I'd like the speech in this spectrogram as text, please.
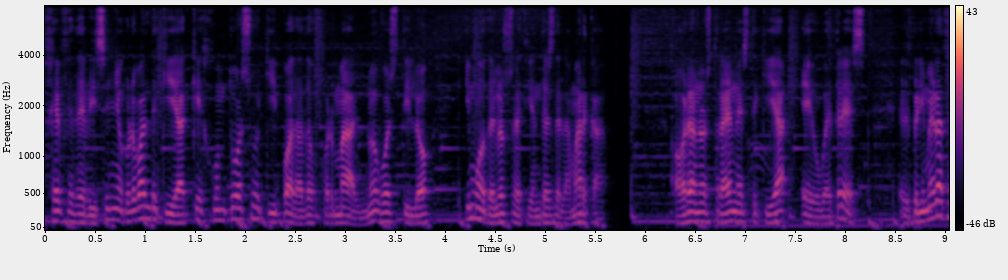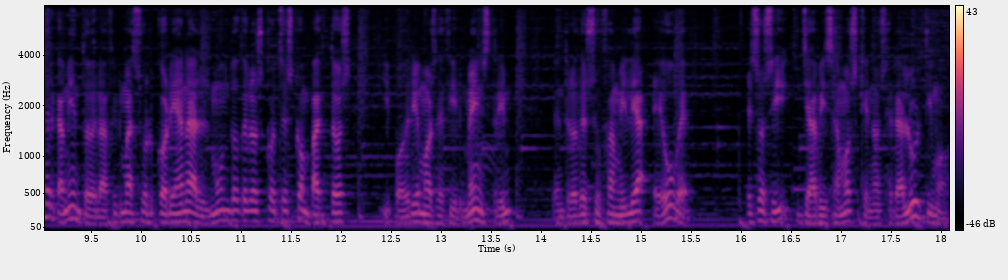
jefe de diseño global de Kia que junto a su equipo ha dado forma al nuevo estilo y modelos recientes de la marca. Ahora nos traen este Kia EV3, el primer acercamiento de la firma surcoreana al mundo de los coches compactos y podríamos decir mainstream dentro de su familia EV. Eso sí, ya avisamos que no será el último,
